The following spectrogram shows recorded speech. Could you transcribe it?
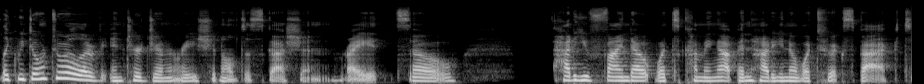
like we don't do a lot of intergenerational discussion, right? So how do you find out what's coming up and how do you know what to expect?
